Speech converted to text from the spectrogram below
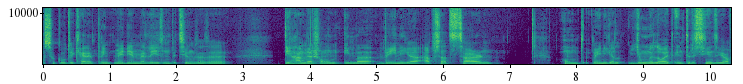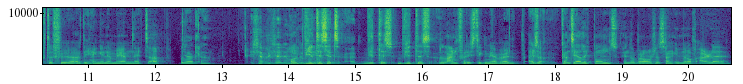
so gut wie keine Printmedien mehr lesen, beziehungsweise die haben ja schon immer weniger Absatzzahlen und weniger junge Leute interessieren sich auch dafür, also die hängen ja mehr im Netz ab. Ja, klar. Ich habe mich halt immer. Und wird es jetzt, wird es, wird es langfristig mehr? Weil, also ganz ehrlich, bei uns in der Branche sagen immer noch alle,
